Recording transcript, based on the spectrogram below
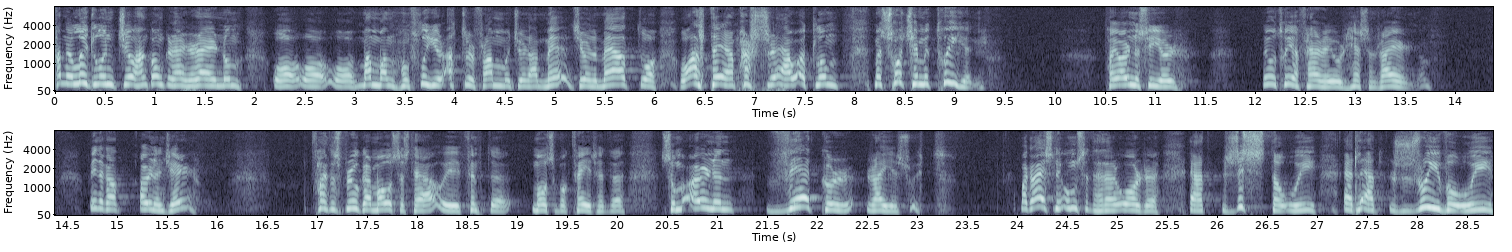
han er lydel lunge, og han gonger her i reierne, og, og, og mamman, hun flyr atter fram og gjør henne med, og, og alt det er en parser av øtlån. Men så kommer tøyen. Ta i ørne sier, nå tøy jeg færre gjør hesen reierne. Vi vet hva Ørlen gjør. Faktisk brukar Moses det i 5. Mosebok 2, som Ørlen veker reies ut. Man kan eisne omsette dette året at rista ui, eller at ryva ui,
